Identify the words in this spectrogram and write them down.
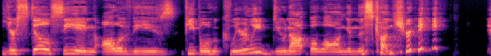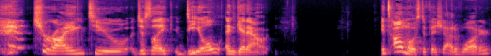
you're still seeing all of these people who clearly do not belong in this country. trying to just like deal and get out. It's almost a fish out of water.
